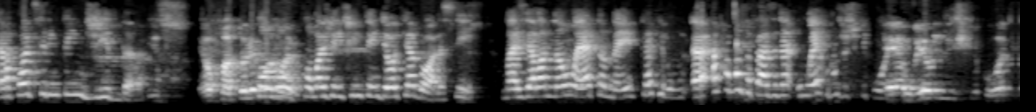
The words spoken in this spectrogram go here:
ela pode ser entendida. Isso. É o fator econômico. Como, como a gente entendeu aqui agora, sim. Mas ela não é também, porque aquilo. É a famosa frase, né? Um erro não justificou. É, o erro não justificou outro.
